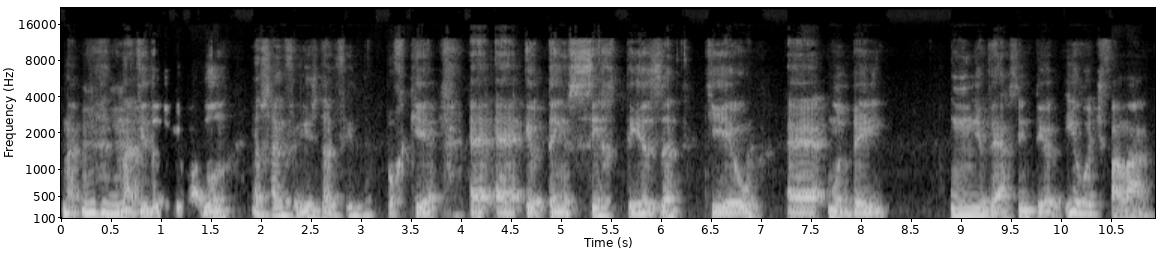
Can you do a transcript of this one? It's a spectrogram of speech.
né? Uhum. na vida do meu aluno, eu saio feliz da vida, porque é, é, eu tenho certeza que eu é, mudei um universo inteiro. E eu vou te falar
